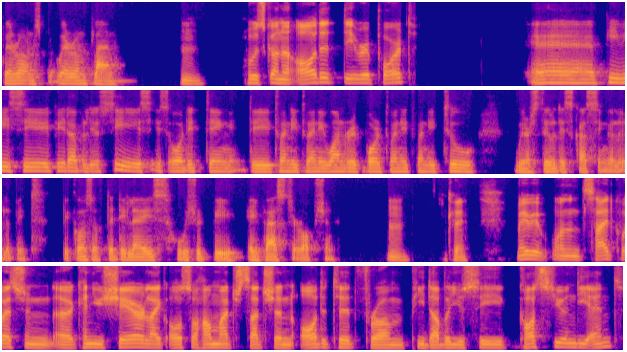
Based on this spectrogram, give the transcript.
we're on we're on plan. Hmm. Who's going to audit the report? Uh, PwC PwC is, is auditing the 2021 report. 2022 we are still discussing a little bit because of the delays. Who should be a faster option? Hmm. Okay. Maybe one side question. Uh, can you share like also how much such an audited from PwC costs you in the end?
